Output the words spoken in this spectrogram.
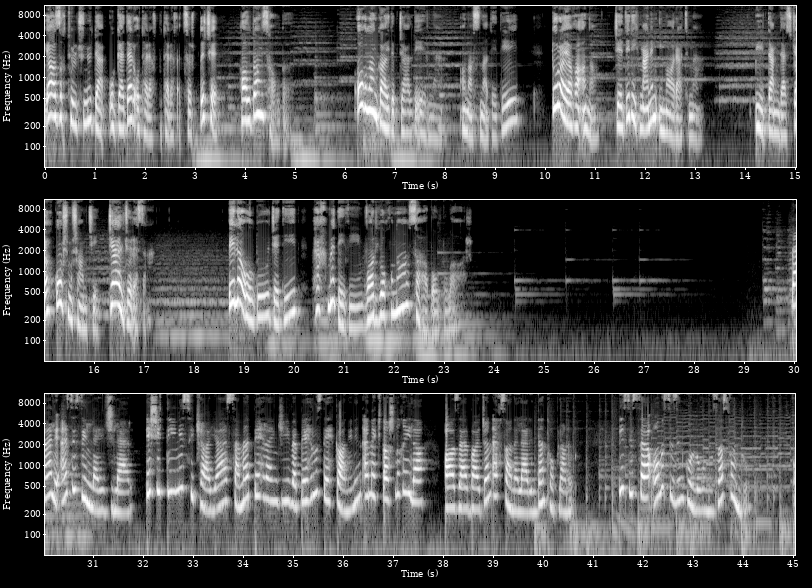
Yazıq tülkünü də o qədər o tərəf bu tərəfə çırpdı ki, haldan saldı. Oğlan qayıdıb gəldi evinə. Anasına dedi: "Dur ayağa ana, gedirik mənim imarətimə. Bir dəm dəzgah qoşmuşam ki, gəl görəsən." Belə oldu, gedib Pəxmə devin var-yoxuna sahib oldular. Bəli, əziz dinləyicilər, eşitdiyiniz hekayə Səməd Behrəngi və Behruz Dehqaninin əməkdaşlığı ilə Azərbaycan əfsanələrindən toplanıb. Biz isə onu sizin qulluğunuza sunduq.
